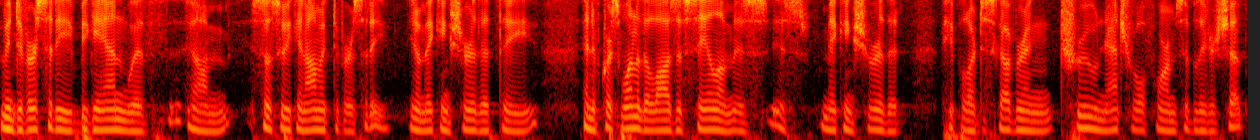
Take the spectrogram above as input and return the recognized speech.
I mean, diversity began with um, socioeconomic diversity, you know, making sure that the and of course, one of the laws of Salem is, is making sure that people are discovering true natural forms of leadership,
